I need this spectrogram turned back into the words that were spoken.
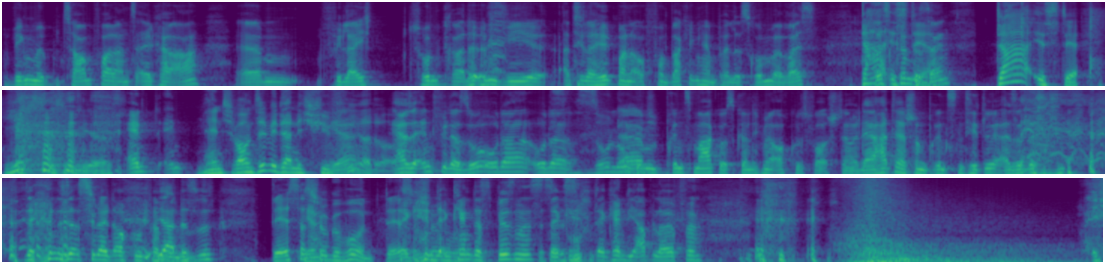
wegen mit dem Zaunpfahl ans LKA. Ähm, vielleicht turnt gerade irgendwie Attila Hildmann auch vom Buckingham Palace rum, wer weiß. Da das ist könnte der. sein. Da ist der. Jetzt wissen wir es. ent, ent, Mensch, warum sind wir da nicht viel ja, früher drauf? Also entweder so oder, oder so ähm, Prinz Markus könnte ich mir auch gut vorstellen. Weil der hat ja schon einen Prinzentitel, also das, der könnte das vielleicht auch gut verbinden. Ja, das ist, der ist das ja. schon gewohnt. Der, der, kennt, der gewohnt. kennt, das Business, das der, kennt, der kennt die Abläufe. Ich,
